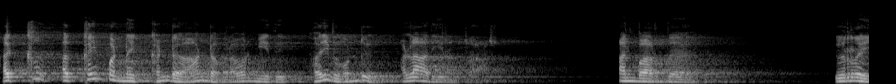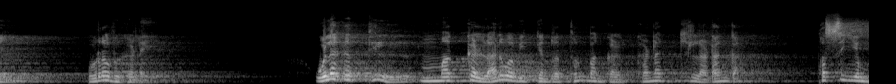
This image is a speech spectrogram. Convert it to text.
அக்க அக்கைம்பண்ணை கண்ட ஆண்டவர் அவர் மீது பரிவு கொண்டு அழாதீர் என்றார் அன்பார்ந்த இறை உறவுகளை உலகத்தில் மக்கள் அனுபவிக்கின்ற துன்பங்கள் கணக்கில் அடங்கா பசியும்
